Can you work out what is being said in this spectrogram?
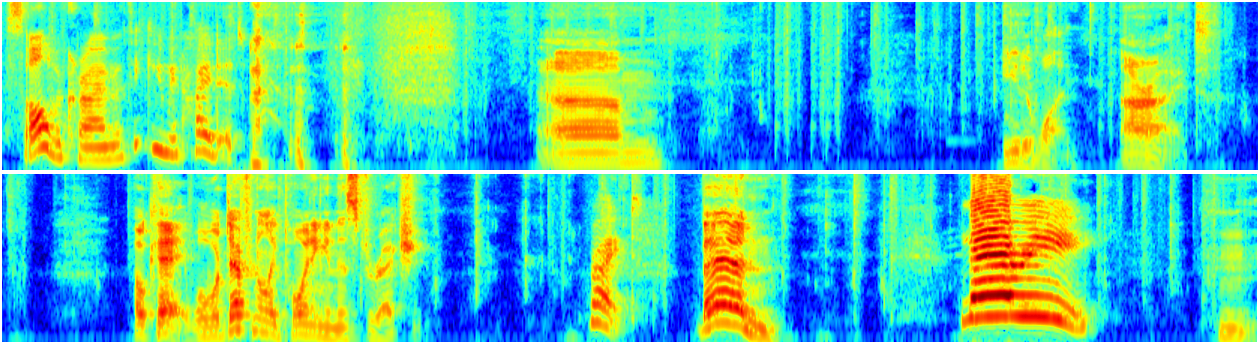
Solve a crime. I think you mean hide it. Um, either one. All right. Okay, well, we're definitely pointing in this direction. Right. Ben! Mary! Hmm.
